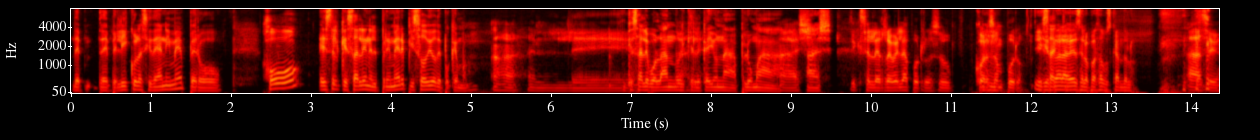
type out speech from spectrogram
de, de películas y de anime, pero Ho es el que sale en el primer episodio de Pokémon. Ajá. El de- que sale volando y que le cae una pluma A Ash. Ash. Y que se le revela por su corazón puro. Y que toda Exacto. la vida se lo pasa buscándolo. Ah, sí.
